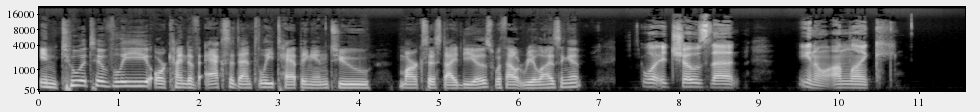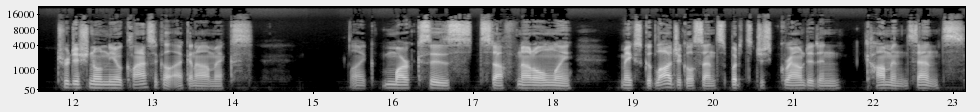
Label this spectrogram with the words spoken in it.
intuitively or kind of accidentally tapping into Marxist ideas without realizing it. Well, it shows that, you know, unlike traditional neoclassical economics, like Marx's stuff not only makes good logical sense, but it's just grounded in common sense,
